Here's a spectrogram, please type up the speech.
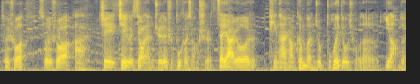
所以说，所以说啊，这这个教练绝对是不可小视，在亚洲平台上根本就不会丢球的伊朗队，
